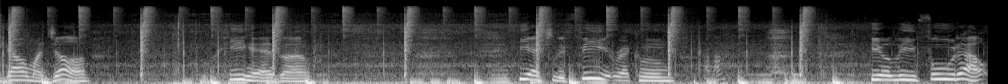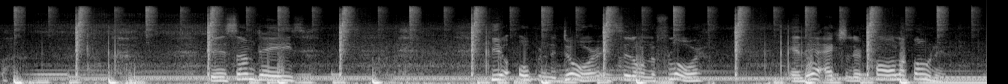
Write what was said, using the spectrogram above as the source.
guy on my job, he has um, he actually feed raccoons. Uh -huh. He'll leave food out. Then some days he'll open the door and sit on the floor, and they'll actually crawl up on him.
